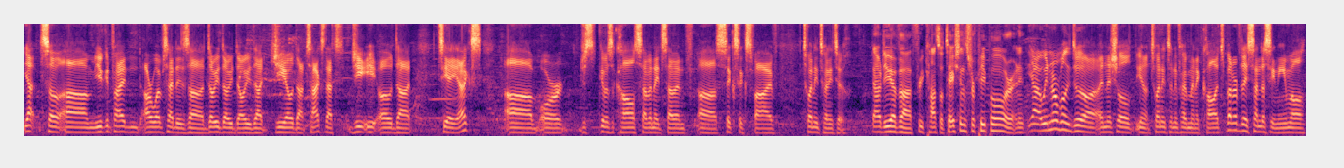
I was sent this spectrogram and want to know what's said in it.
Yeah, so um, you can find our website is uh, www.geo.tax. That's G E O dot T A X. Um, or just give us a call 787 665 2022. Now, do you have uh, free consultations for people or anything? Yeah, we normally do an initial, you know, 20, 25 minute call. It's better if they send us an email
